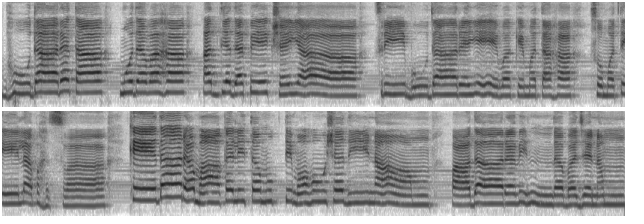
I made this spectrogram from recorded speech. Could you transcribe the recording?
भूदारता मुदवः अद्यदपेक्षया। श्रीभूदार एव किमतः सुमते लभस्व। केदारमाकलितमुक्तिमहौषधीनां पादारविन्दभजनं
